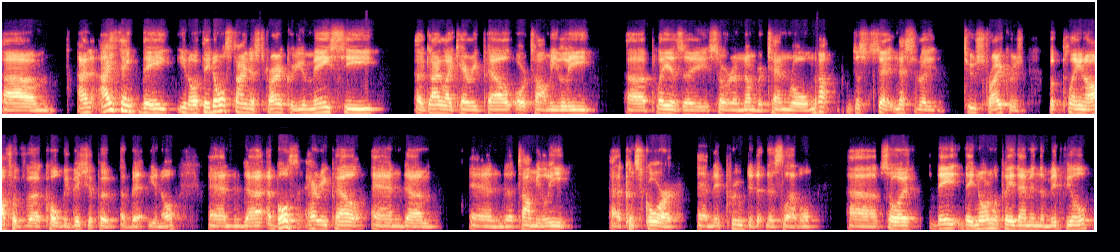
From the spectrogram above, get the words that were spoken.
um, and I think they you know if they don't sign a striker, you may see a guy like Harry Pell or Tommy Leigh uh, play as a sort of number ten role, not just necessarily two strikers, but playing off of uh, Colby Bishop a, a, bit, you know. And uh, both Harry Pell and um, and uh, Tommy Leigh uh, can score, and they proved it at this level. Uh, so they they normally play them in the midfield,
